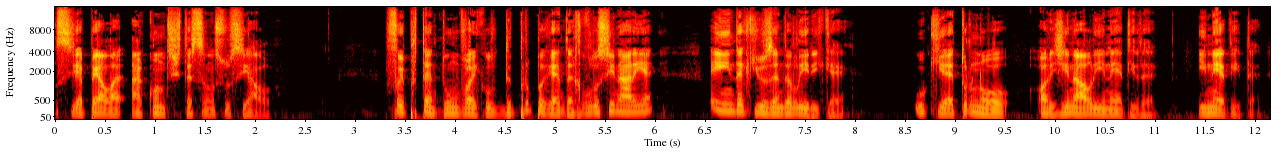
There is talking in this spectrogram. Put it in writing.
se apela à contestação social. Foi, portanto, um veículo de propaganda revolucionária, ainda que usando a lírica, o que a tornou original e inédita, inédita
